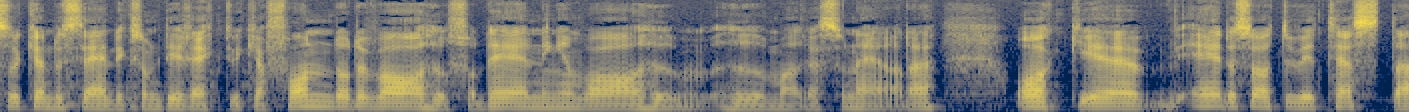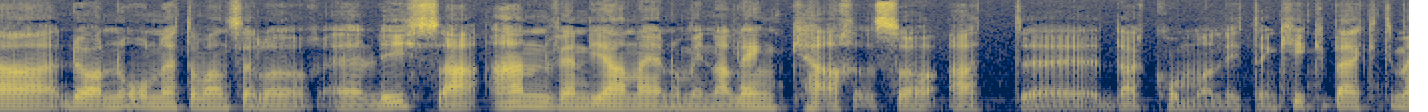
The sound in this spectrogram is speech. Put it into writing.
så kan du se liksom direkt vilka fonder det var, hur fördelningen var, hur, hur man resonerade. Och är det så att du vill testa då Nordnet, Avanza eller Lysa, använd gärna en av mina länkar så att där kommer en liten kickback till mig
